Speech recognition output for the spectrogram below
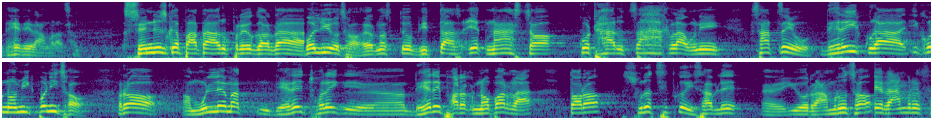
धेरै राम्रा छन्। सेन्डविचका पाताहरू प्रयोग गर्दा बलियो छ। हेर्नुहोस् त्यो भित्ता एक नाश छ। कोठाहरू चाहक्ला हुने साँच्चै हो। धेरै कुरा इकोनोमिक पनि छ र मूल्यमा धेरै थोरै धेरै फरक नपर्ला तर सुरक्षितको हिसाबले यो राम्रो छ। राम्रो छ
